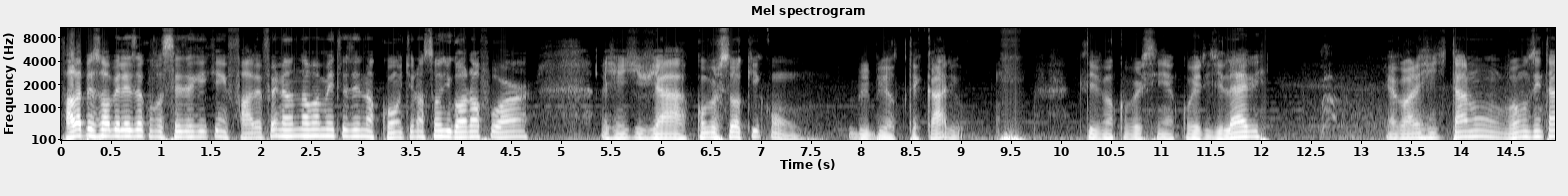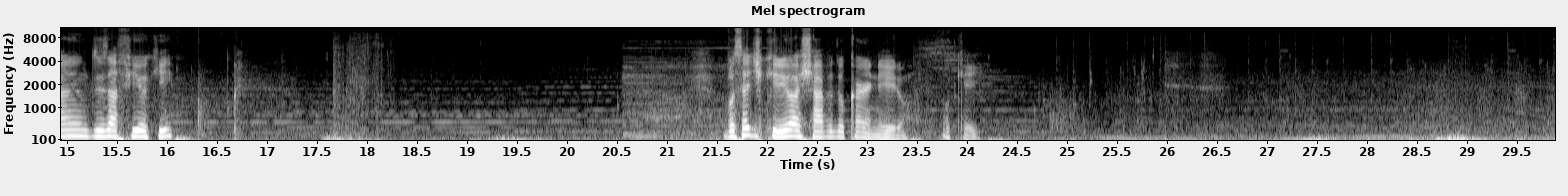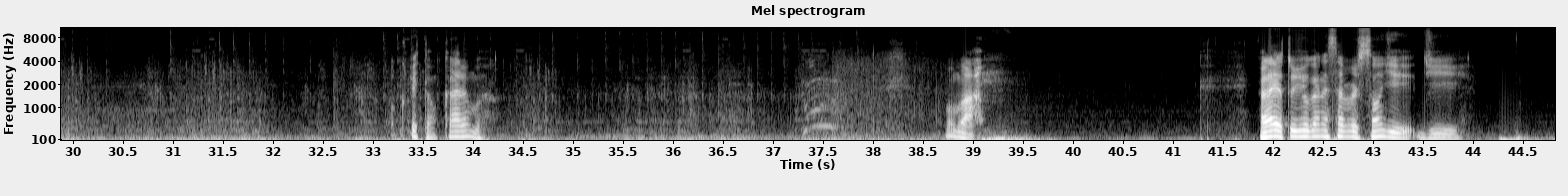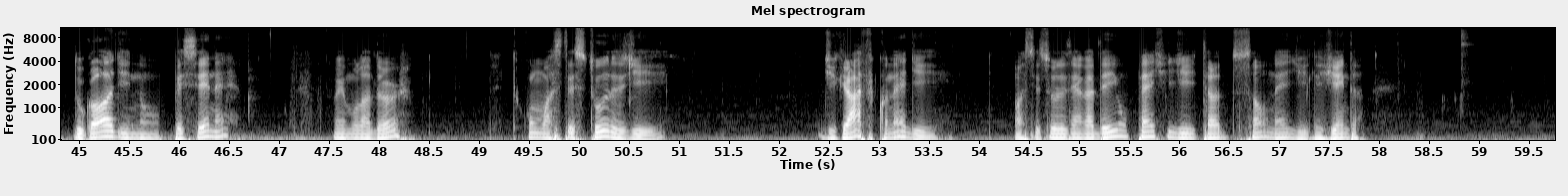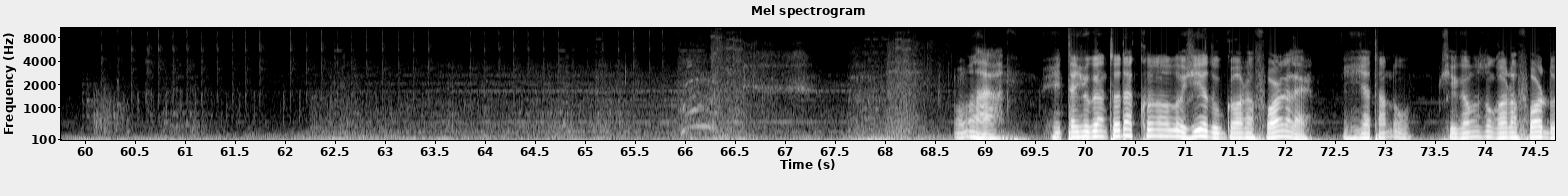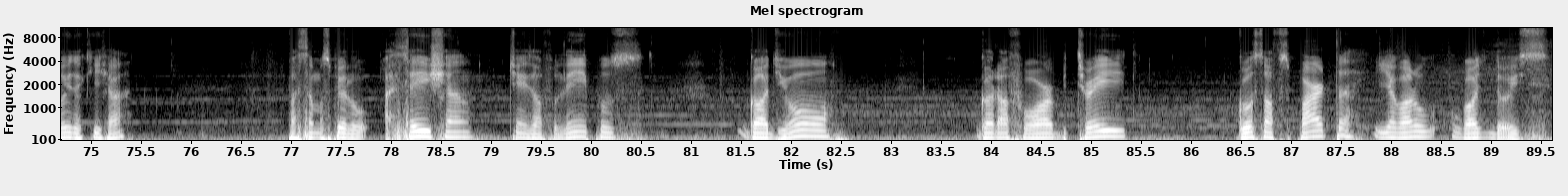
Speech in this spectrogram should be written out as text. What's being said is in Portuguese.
Fala pessoal, beleza com vocês? Aqui quem fala é o Fernando, novamente fazendo a continuação de God of War. A gente já conversou aqui com o bibliotecário, teve uma conversinha com ele de leve. E agora a gente tá num. Vamos entrar em um desafio aqui. Você adquiriu a chave do carneiro. Ok. Então, caramba. Vamos lá. Galera, eu tô jogando essa versão de, de do God no PC, né? No emulador. Tô com umas texturas de de gráfico, né? De umas texturas em HD e um patch de tradução, né? De legenda. Vamos lá. A gente tá jogando toda a cronologia do God of War, galera. A gente já tá no... Chegamos no God of War 2 aqui já. Passamos pelo Ascension, Chains of Olympus, God 1, God of War Betrayed, Ghost of Sparta e agora o, God 2.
